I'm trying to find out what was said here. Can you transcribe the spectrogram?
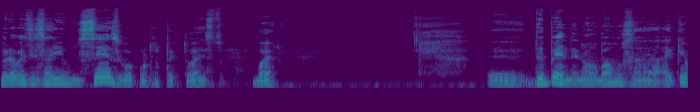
Pero a veces hay un sesgo con respecto a esto. Bueno. Eh, depende, ¿no? Vamos a, hay que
